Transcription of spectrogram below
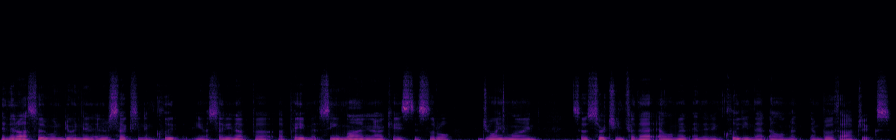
And then also when doing an intersection include you know setting up a, a pavement seam line in our case this little join line so searching for that element and then including that element in both objects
